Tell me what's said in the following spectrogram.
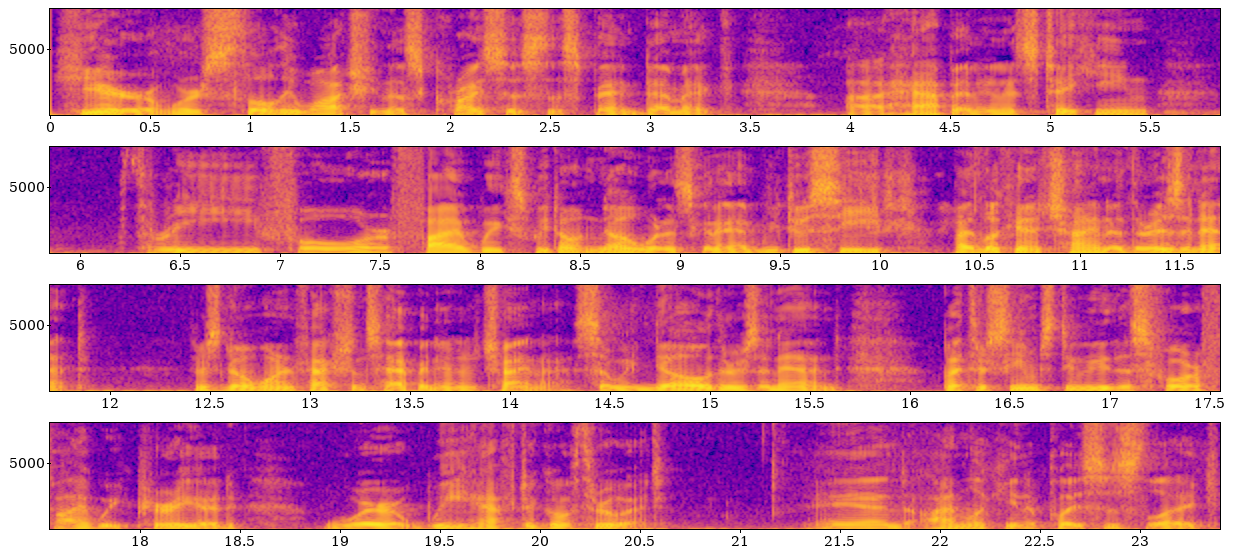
Here, we're slowly watching this crisis, this pandemic, uh, happen, and it's taking three, four, five weeks. We don't know when it's going to end. We do see by looking at China, there is an end. There's no more infections happening in China. So we know there's an end. But there seems to be this four or five week period where we have to go through it. And I'm looking at places like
